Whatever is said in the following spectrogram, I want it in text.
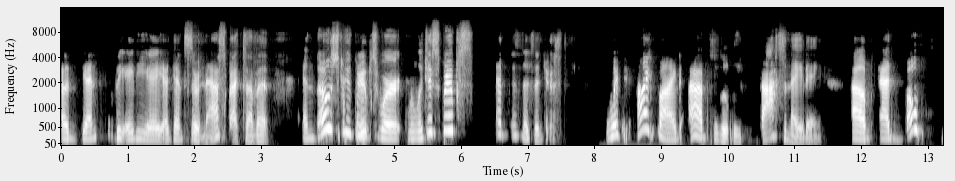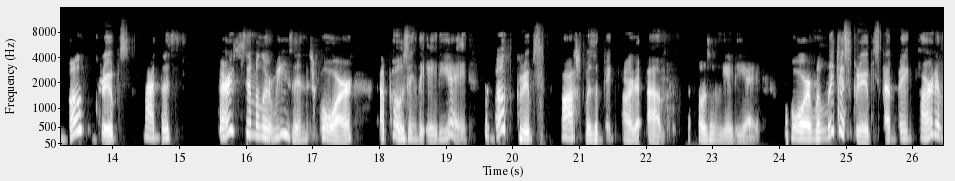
against the ADA, against certain aspects of it, and those two groups were religious groups and business interests which I find absolutely fascinating. Um, and both both groups had this very similar reasons for opposing the ADA. For both groups, cost was a big part of opposing the ADA. For religious groups, a big part of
